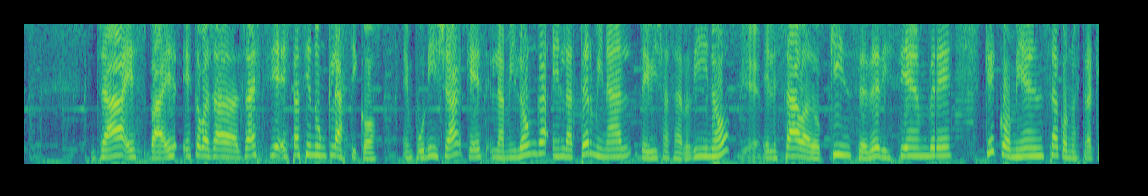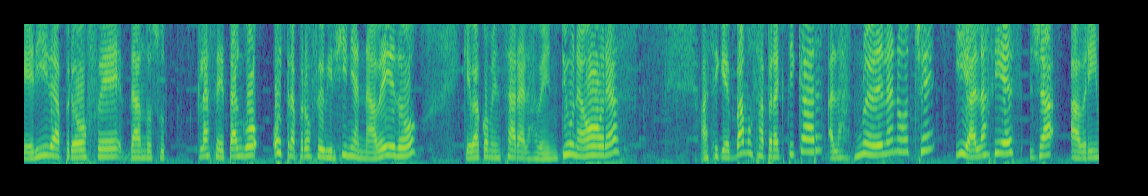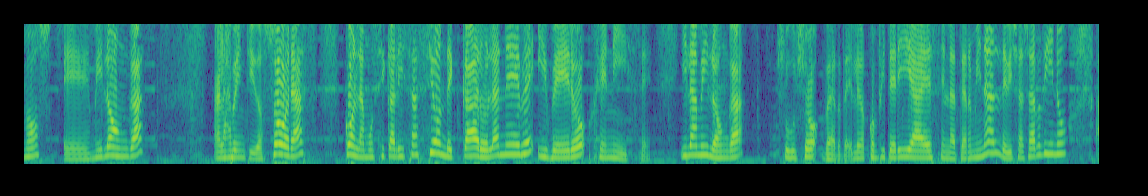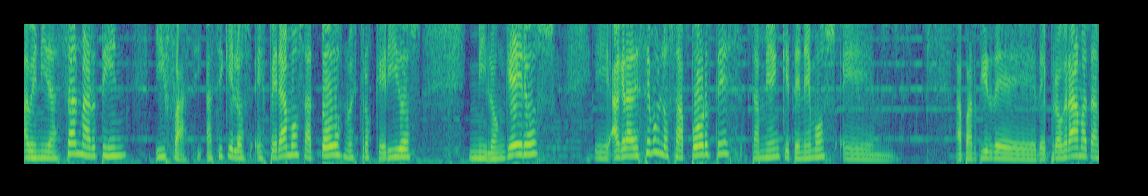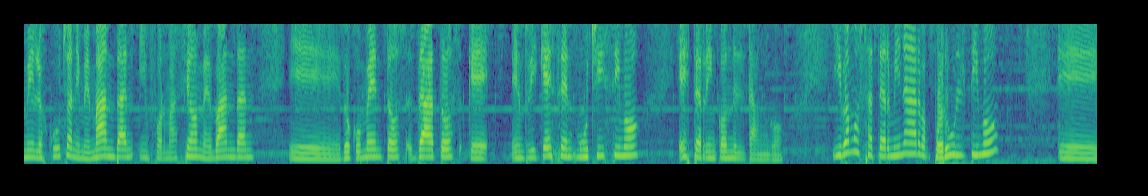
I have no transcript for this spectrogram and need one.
Ya es, va, esto va ya, ya está siendo un clásico en Punilla, que es la milonga en la terminal de Villa Jardino, el sábado 15 de diciembre, que comienza con nuestra querida profe dando su clase de tango, otra profe Virginia Navedo que va a comenzar a las 21 horas. Así que vamos a practicar a las 9 de la noche y a las 10 ya abrimos eh, Milonga a las 22 horas con la musicalización de Caro La Neve y Vero Genice y la Milonga Yuyo Verde. La confitería es en la terminal de Villa Jardino, Avenida San Martín y Fasi. Así que los esperamos a todos nuestros queridos milongueros. Eh, agradecemos los aportes también que tenemos eh, a partir del programa, también lo escuchan y me mandan información, me mandan eh, documentos, datos que enriquecen muchísimo este rincón del tango. Y vamos a terminar, por último,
